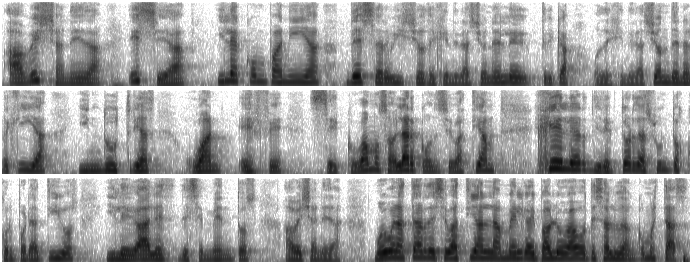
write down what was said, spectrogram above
Avellaneda SA y la compañía de servicios de generación eléctrica o de generación de energía, Industrias Juan F. Seco. Vamos a hablar con Sebastián Heller, director de Asuntos Corporativos y Legales de Cementos Avellaneda. Muy buenas tardes, Sebastián, La Melga y Pablo Gago te saludan. ¿Cómo estás?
